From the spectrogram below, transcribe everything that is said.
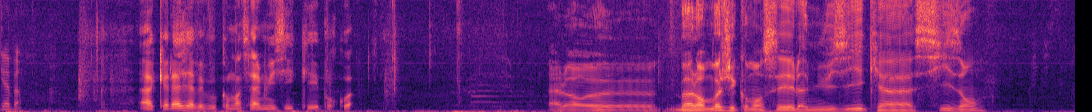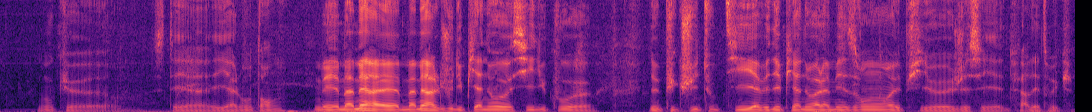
Gabin. À quel âge avez-vous commencé la musique et pourquoi? Alors, euh, bah alors moi j'ai commencé la musique à 6 ans. Donc euh, c'était euh, il y a longtemps. Mais ma mère, elle, joue du piano aussi, du coup depuis que je suis tout petit, il y avait des pianos à la maison et puis essayé de faire des trucs.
